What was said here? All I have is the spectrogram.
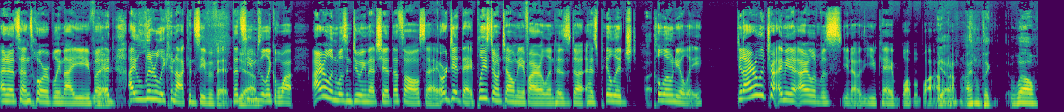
I know it sounds horribly naive, but Yeah. it- I literally cannot conceive of it. That Yeah. seems like a while. Ireland wasn't doing that shit. That's all I'll say. Or did they? Please don't tell me if Ireland has done, has pillaged Uh, colonially. Did Ireland try? I mean, Ireland was you know the UK. Blah blah blah. I don't yeah, know. I don't think. Well,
